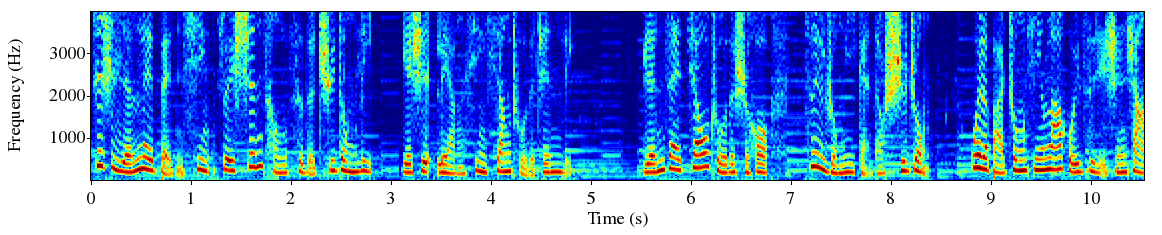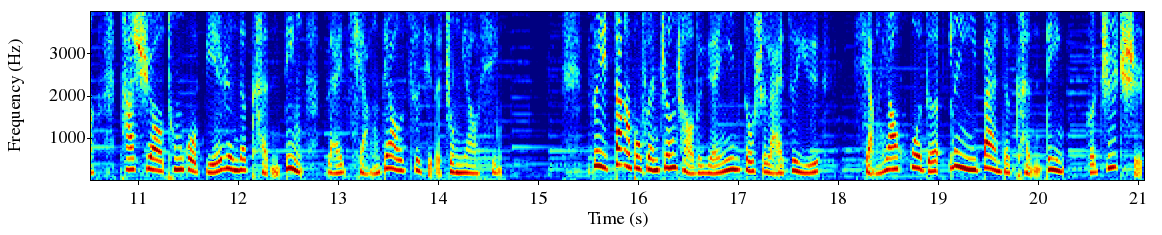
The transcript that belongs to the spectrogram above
这是人类本性最深层次的驱动力，也是两性相处的真理。人在焦灼的时候，最容易感到失重。为了把重心拉回自己身上，他需要通过别人的肯定来强调自己的重要性。所以，大部分争吵的原因都是来自于想要获得另一半的肯定和支持。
